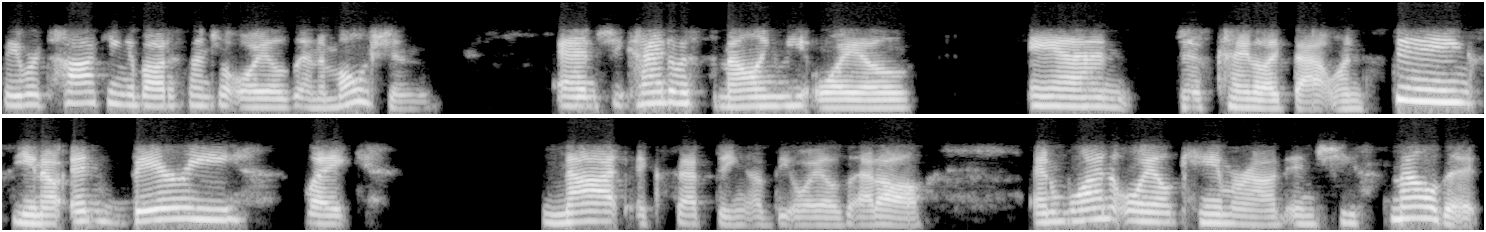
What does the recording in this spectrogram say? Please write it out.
they were talking about essential oils and emotions. And she kind of was smelling the oils and just kind of like that one stinks, you know, and very like not accepting of the oils at all. And one oil came around and she smelled it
